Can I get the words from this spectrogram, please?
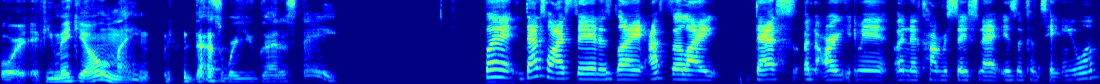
or if you make your own lane, that's where you gotta stay. But that's why I said is like I feel like that's an argument and a conversation that is a continuum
